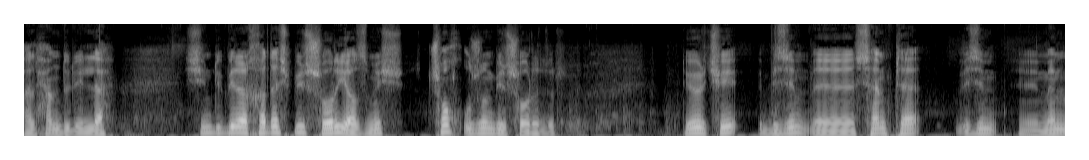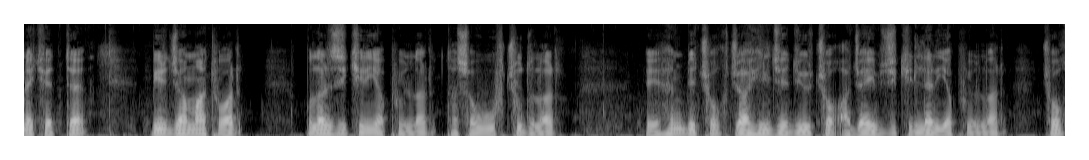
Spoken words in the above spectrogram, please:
Elhamdülillah. Şimdi bir arkadaş bir soru yazmış. Çok uzun bir sorudur. Diyor ki bizim e, semte, bizim e, memlekette bir cemaat var. Bunlar zikir yapıyorlar. Tasavvufçudular. E, hem de çok cahilce diyor çok acayip zikirler yapıyorlar. Çok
